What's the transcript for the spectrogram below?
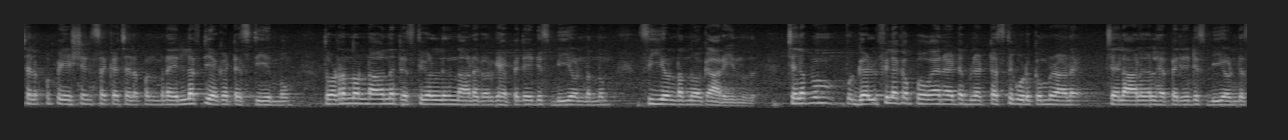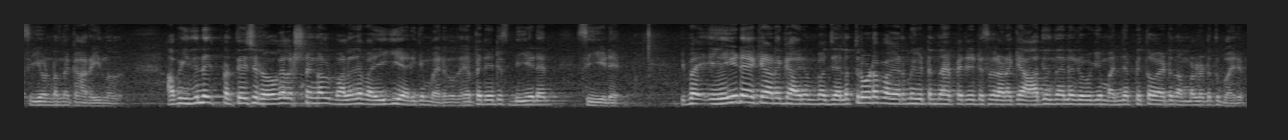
ചിലപ്പോൾ പേഷ്യൻസ് ഒക്കെ ചിലപ്പോൾ നമ്മുടെ എൽ എഫ് ടി ഒക്കെ ടെസ്റ്റ് ചെയ്യുമ്പം തുടർന്നുണ്ടാകുന്ന ടെസ്റ്റുകളിൽ നിന്നാണ് അവർക്ക് ഹെപ്പറ്റൈറ്റിസ് ബി ഉണ്ടെന്നും സി ഉണ്ടെന്നും ഒക്കെ അറിയുന്നത്. ചിലപ്പം ഗൾഫിലൊക്കെ പോകാനായിട്ട് ബ്ലഡ് ടെസ്റ്റ് കൊടുക്കുമ്പോഴാണ് ചില ആളുകൾ ഹെപ്പറ്റൈറ്റിസ് ബി ഉണ്ട് സി ഉണ്ടെന്നൊക്കെ അറിയുന്നത്. അപ്പോൾ ഇതിന് പ്രത്യേകിച്ച് രോഗലക്ഷണങ്ങൾ വളരെ വൈകിയായിരിക്കും വരുന്നത് ഹെപ്പറ്റൈറ്റിസ് ബിയുടെയും സിയുടെയും ഇപ്പോൾ എയുടെ ഒക്കെ ആണെങ്കിൽ കാര്യം ഇപ്പോൾ ജലത്തിലൂടെ പകർന്നു കിട്ടുന്ന ഹെപ്പറ്റൈറ്റിസുകളാണെങ്കിൽ ആദ്യം തന്നെ രോഗി മഞ്ഞപ്പിത്തമായിട്ട് നമ്മളുടെ അടുത്ത് വരും.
